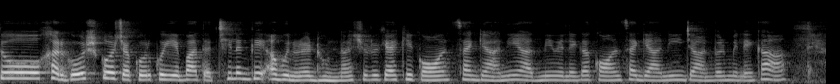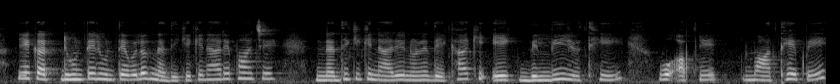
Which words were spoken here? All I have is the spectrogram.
तो खरगोश को और चकोर को ये बात अच्छी लग गई। अब उन्होंने ढूंढना शुरू किया कि कौन सा ज्ञानी आदमी मिलेगा, कौन सा ज्ञानी जानवर मिलेगा। ये कर ढूंढते ढूंढते वो लोग नदी के किनारे पहुँचे। नदी के किनारे उन्होंने देखा कि एक बिल्ली जो थी, वो अपने माथे पे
